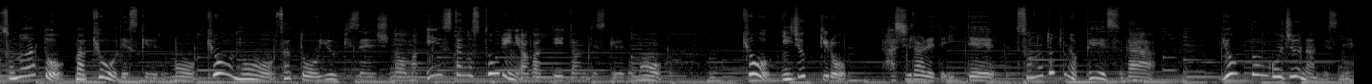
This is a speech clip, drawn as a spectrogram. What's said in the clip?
その後、まあ、今日ですけれども今日の佐藤悠基選手の、まあ、インスタのストーリーに上がっていたんですけれども今日20キロ走られていてその時のペースが4分50なんですね。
